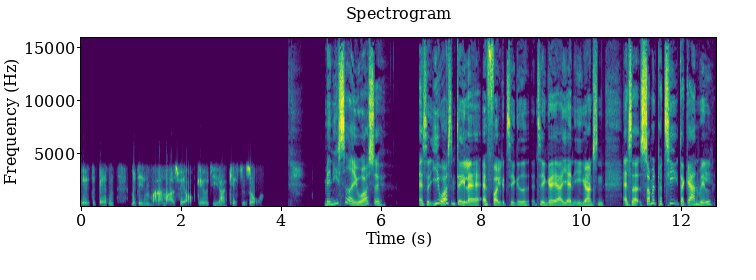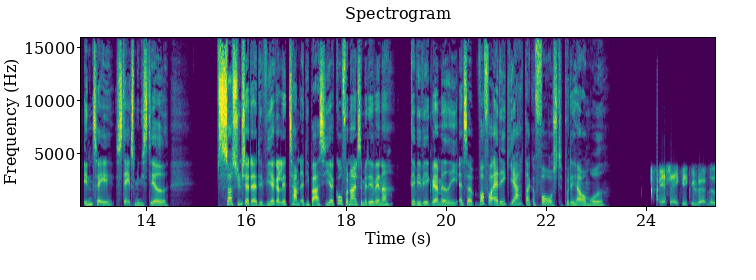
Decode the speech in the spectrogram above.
øh, debatten, men det er en meget, meget svær opgave, de har kastet sig over. Men I sidder jo også Altså, I er jo også en del af, af Folketinget, tænker jeg, Jan E. Jørgensen. Altså, som et parti, der gerne vil indtage statsministeriet, så synes jeg da, at det virker lidt tamt, at de bare siger, god fornøjelse med det, venner det vil vi ikke være med i. Altså, hvorfor er det ikke jer, der går forrest på det her område? Jeg sagde ikke, at vi ikke ville være med.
